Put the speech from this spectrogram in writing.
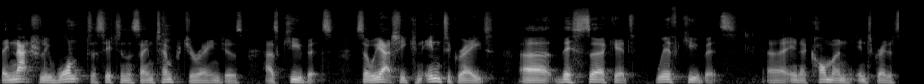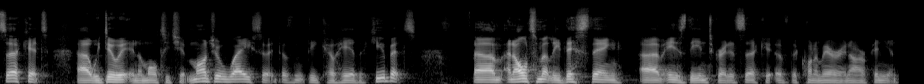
they naturally want to sit in the same temperature ranges as qubits. So we actually can integrate uh, this circuit with qubits uh, in a common integrated circuit. Uh, we do it in a multi-chip module way, so it doesn't decohere the qubits. Um, and ultimately, this thing um, is the integrated circuit of the quantum era, in our opinion.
